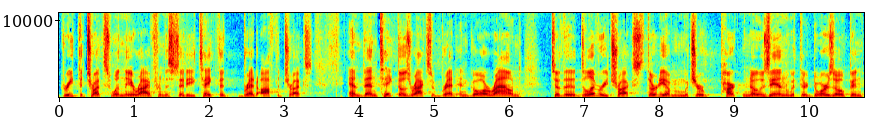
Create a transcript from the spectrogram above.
greet the trucks when they arrived from the city, take the bread off the trucks, and then take those racks of bread and go around to the delivery trucks, 30 of them, which are parked nose in with their doors open.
